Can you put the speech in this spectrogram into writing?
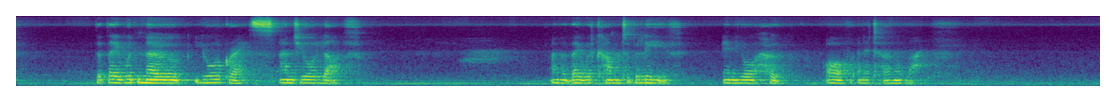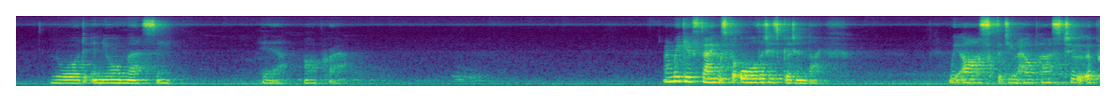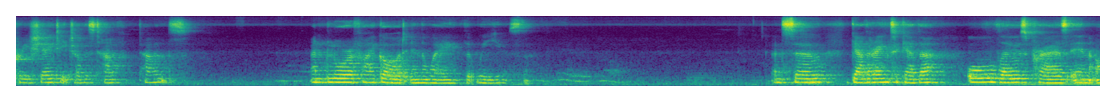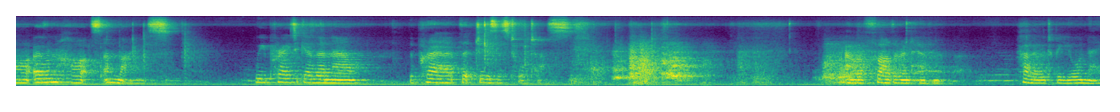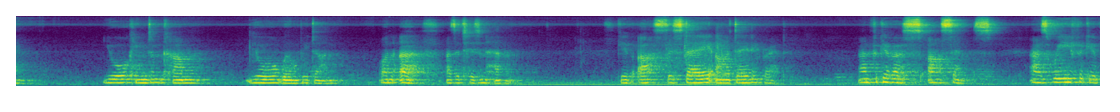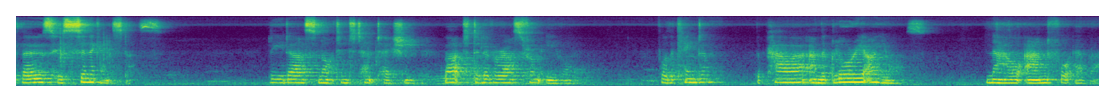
that they would know your grace and your love, and that they would come to believe in your hope of an eternal life. Lord, in your mercy, hear our prayer. And we give thanks for all that is good in life. We ask that you help us to appreciate each other's tal- talents and glorify God in the way that we use them. And so, gathering together all those prayers in our own hearts and minds, we pray together now the prayer that Jesus taught us. Our Father in heaven, hallowed be your name. Your kingdom come, your will be done, on earth as it is in heaven. Give us this day our daily bread, and forgive us our sins, as we forgive those who sin against us. Lead us not into temptation, but deliver us from evil. For the kingdom, the power, and the glory are yours, now and forever.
